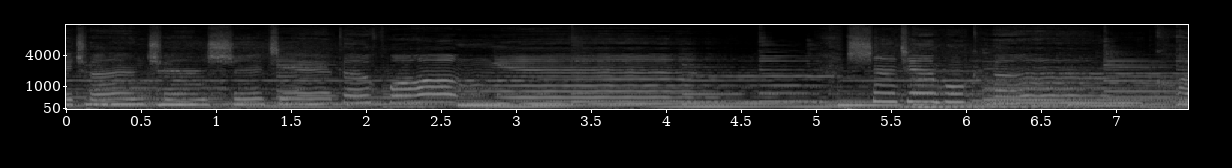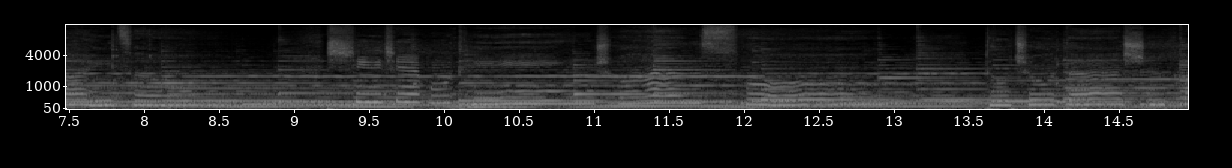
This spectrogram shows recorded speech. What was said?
拆穿全世界的谎言。时间不肯快走，细节不停穿梭。独处的时候，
